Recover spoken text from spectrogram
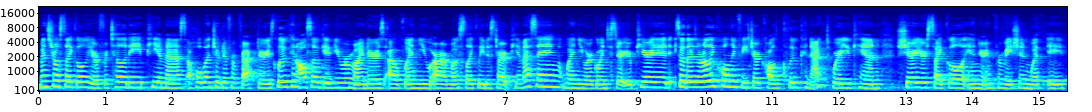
menstrual cycle, your fertility, PMS, a whole bunch of different factors. Clue can also give you reminders of when you are most likely to start PMSing, when you are going to start your period. So there's a really cool new feature called Clue Connect where you can share your cycle and your information with a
